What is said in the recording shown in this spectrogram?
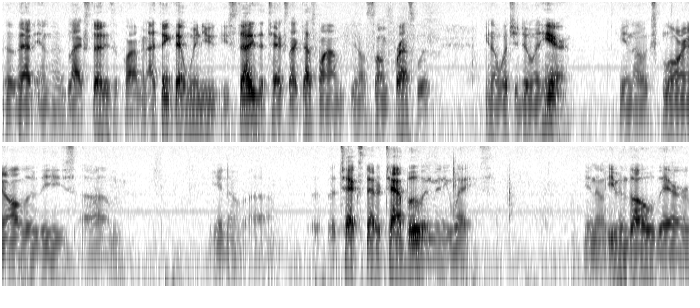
you know, that in the Black Studies department. I think that when you, you study the text, like that's why I'm you know so impressed with you know what you're doing here, you know, exploring all of these um, you know uh, the texts that are taboo in many ways. You know, even though they're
